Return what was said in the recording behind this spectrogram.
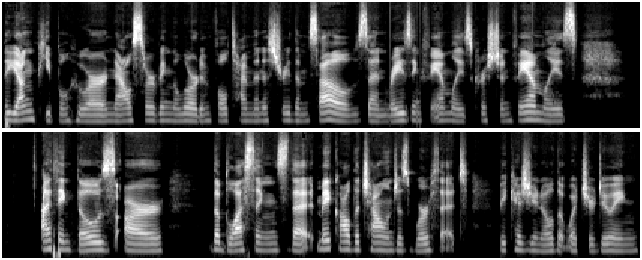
the young people who are now serving the lord in full-time ministry themselves and raising families christian families i think those are the blessings that make all the challenges worth it because you know that what you're doing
